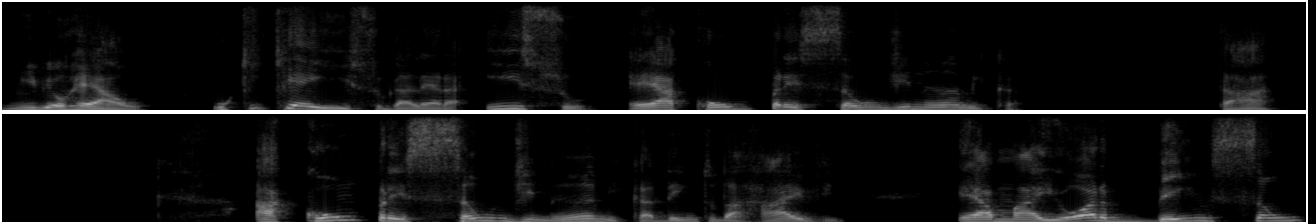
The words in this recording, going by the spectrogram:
nível real. O que, que é isso, galera? Isso é a compressão dinâmica, tá? A compressão dinâmica dentro da Hive é a maior benção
